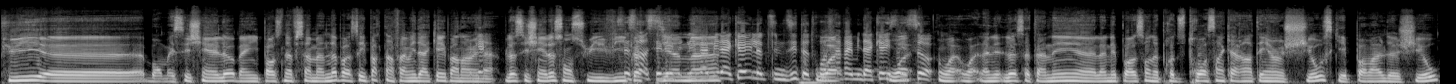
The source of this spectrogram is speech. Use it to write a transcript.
Puis, euh, bon, mais ces chiens-là, ben, ils passent neuf semaines là. Après ça, ils partent en famille d'accueil pendant un an. Là, ces chiens-là sont suivis C'est ça, c'est les, familles d'accueil là, que tu me dis, tu as 300 Ouais. familles d'accueil, Ouais, c'est ça. Ouais, ouais. Là, cette année, euh, l'année passée, on a produit 341 chiots, ce qui est pas mal de chiots.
